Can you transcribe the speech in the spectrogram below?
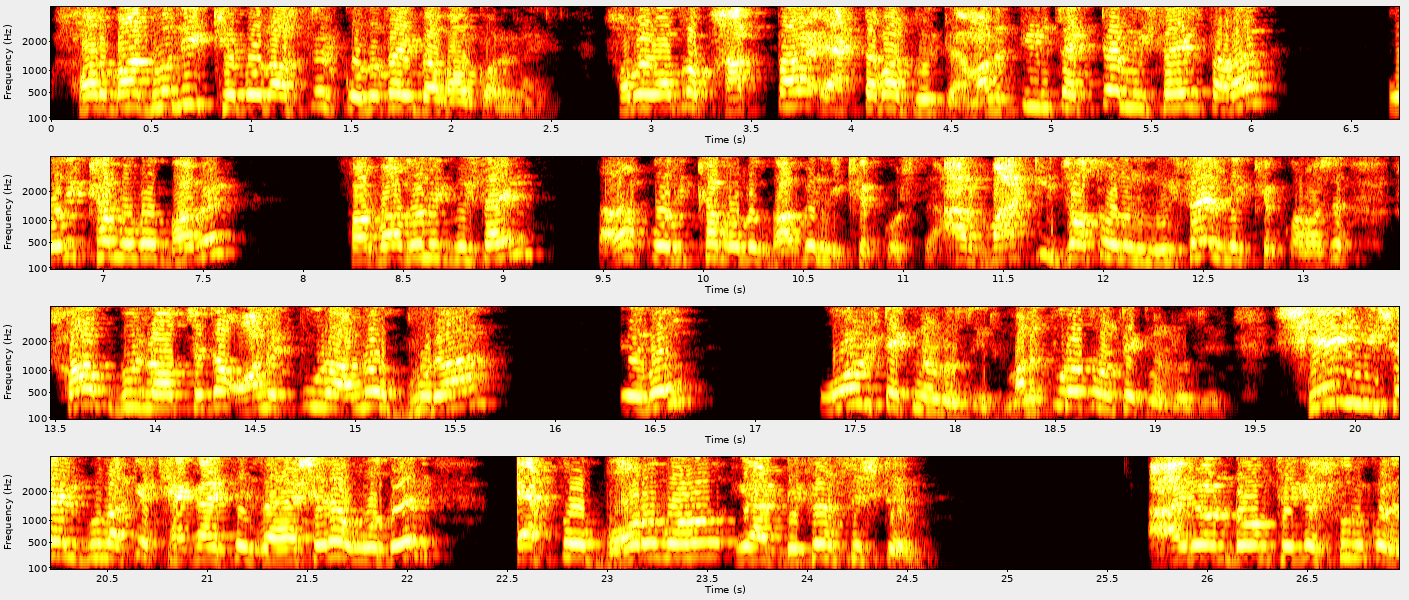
সর্বাধুনিক ক্ষেপণাস্ত্রের কোনোটাই ব্যবহার করে নাই। সবাই মাত্র ফাটটা একটা বা দুইটা মানে তিন চারটা মিসাইল তারা পরীক্ষামূলকভাবে, সর্বাধুনিক মিসাইল তারা পরীক্ষামূলকভাবে নিক্ষেপ করছে। আর বাকি যত মিসাইল নিক্ষেপ করা হচ্ছে সবগুলো হচ্ছে গিয়ে অনেক পুরানো, বুড়া এবং ওল্ড টেকনোলজির মানে পুরাতন টেকনোলজির সেই মিসাইল গুলাকে ঠেকাইতে যায় সেরা ওদের এত বড় বড় air defence system iron dome থেকে শুরু করে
